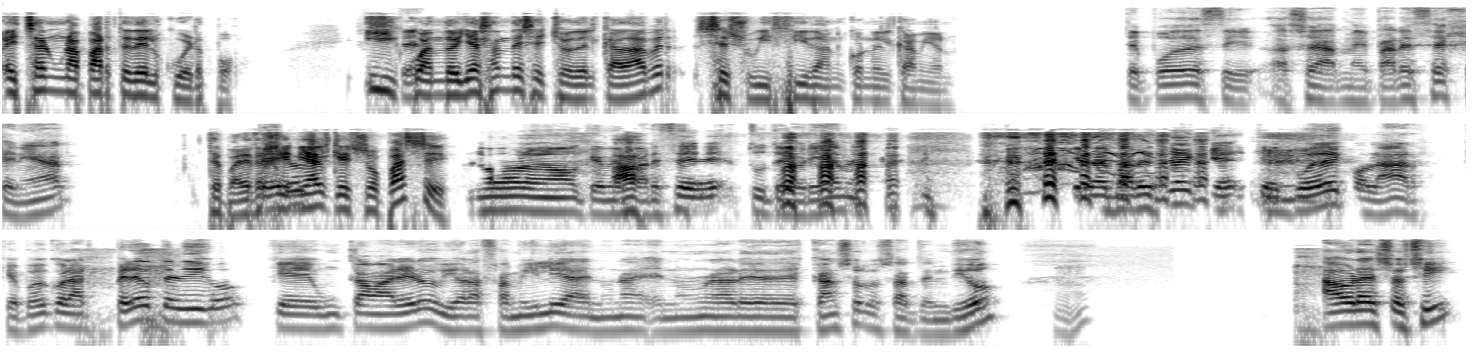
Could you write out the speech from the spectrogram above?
echan una parte del cuerpo. Y Te- cuando ya se han deshecho del cadáver, se suicidan con el camión. Te puedo decir, o sea, me parece genial ¿Te parece Pero- genial que eso pase? No, no, no, que me Ah. parece tu teoría, me, que me parece que, que puede colar, que puede colar. Pero te digo que un camarero vio a la familia en, una, en un área de descanso, los atendió. Ahora, eso sí,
